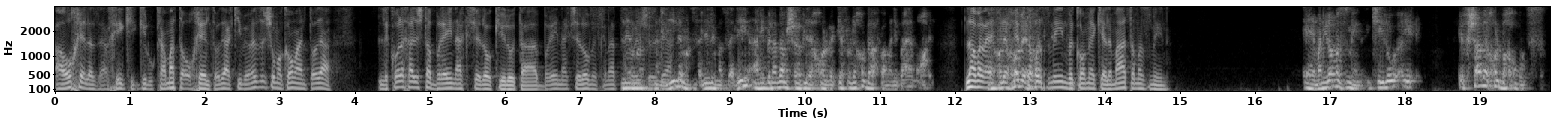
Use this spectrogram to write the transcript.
האוכל הזה, אחי, כאילו, כמה אתה אוכל, אתה יודע, כי באיזשהו מקום, אני, אתה יודע, לכל אחד יש את ה brain hacks שלו, כאילו, את ה brain hacks שלו מבחינת... למזלי, למזלי, למזלי, אני בן אדם שאוהב לאכול וכיף לו לאכול, ואף פעם אני בעיה עם אוכל. לא, אבל איפה אתה מזמין וכל מיני כאלה, מה אתה מזמין? אמ, אני לא מזמין, כאילו, אפשר לאכול בחוץ,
